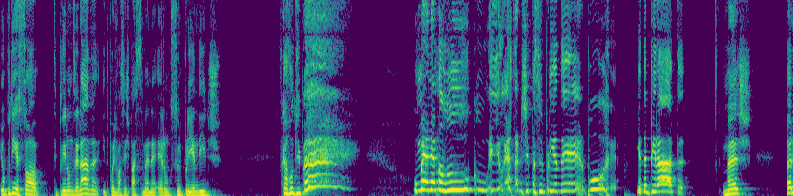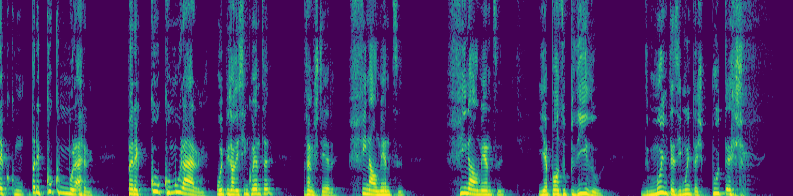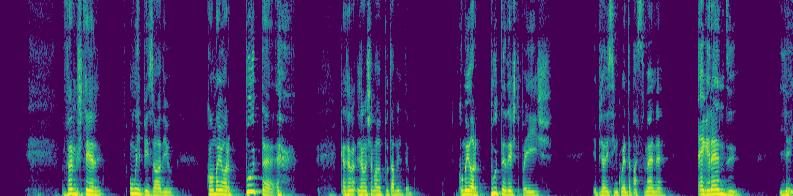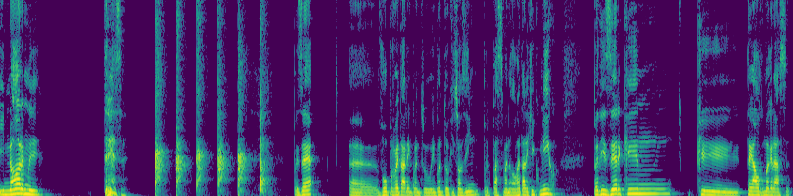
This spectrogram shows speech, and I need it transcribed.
Eu podia só, tipo, podia não dizer nada, e depois vocês para a semana eram surpreendidos. Ficavam tipo, "Ei, o man é maluco, e o gajo está-nos sempre a surpreender, porra, ganda pirata. Mas, para, para comemorar, para comemorar o episódio 50, vamos ter, finalmente, finalmente, e após o pedido de muitas e muitas putas, vamos ter um episódio com a maior puta. Já não, já não chamava puta há muito tempo. Com a maior puta deste país. Episódio 50 para a semana. A grande e a enorme Teresa. Pois é, Uh, vou aproveitar enquanto, enquanto estou aqui sozinho, porque para a semana ela vai estar aqui comigo, para dizer que, que tem alguma graça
